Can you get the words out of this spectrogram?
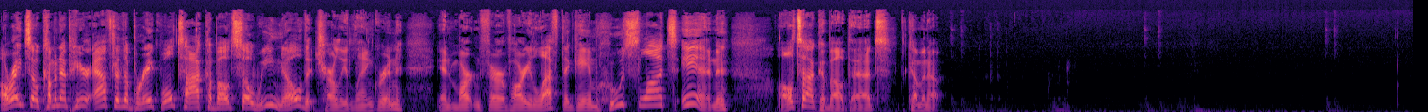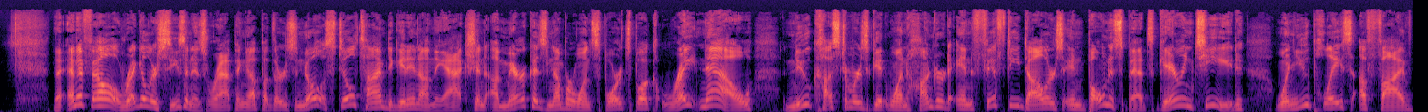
All right, so coming up here after the break, we'll talk about. So we know that Charlie Lindgren and Martin Fehervary left the game. Who slots in? I'll talk about that coming up. The NFL regular season is wrapping up, but there's no still time to get in on the action. America's number one sports book right now. New customers get $150 in bonus bets guaranteed when you place a $5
